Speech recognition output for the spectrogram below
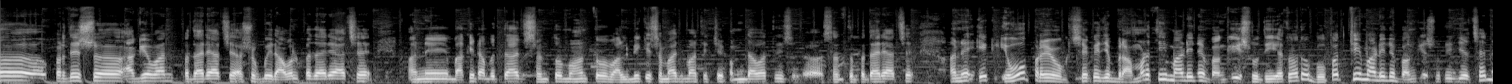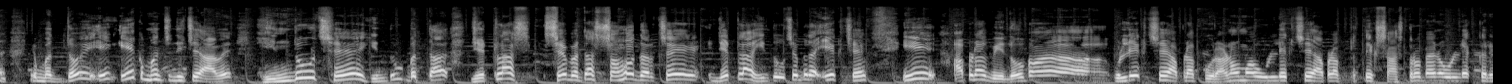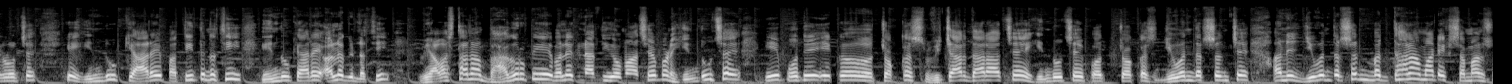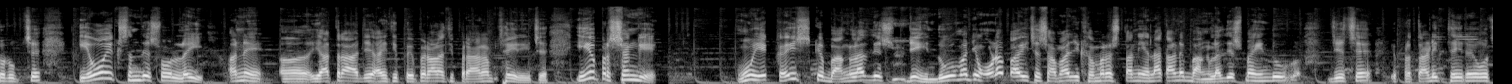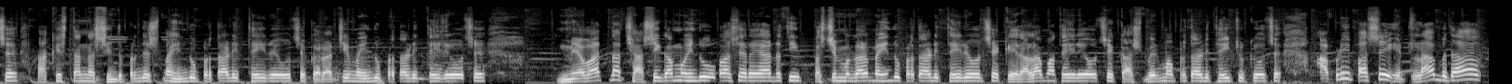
પ્રદેશ આગેવાન પધાર્યા છે, અશોકભાઈ રાવલ પધાર્યા છે અને બાકીના બધા જ સંતો, મહંતો, વાલ્મીકી સમાજમાંથી છે, અમદાવાદથી સંત પધાર્યા છે. અને એક એવો પ્રયોગ છે કે જે બ્રાહ્મણથી માંડીને ભંગી સુધી અથવા તો ભૂપતથી માંડીને ભંગી સુધી જે છે ને એ બધો એક એક મંચ નીચે આવે. હિન્દુ છે, હિન્દુ બધા જેટલા છે બધા સહોદર છે, જેટલા હિન્દુ છે બધા એક છે. એ આપણા વેદોમાં ઉલ્લેખ છે, આપણા પુરાણોમાં ઉલ્લેખ છે, આપણા પ્રત્યેક શાસ્ત્રોમાં એનો ઉલ્લેખ કરેલો છે કે હિન્દુ ક્યારેય પતિત નથી, હિન્દુ ક્યારેય અલગ નથી. વ્યવસ્થાના ભાગરૂપે એ ભલે જ્ઞાતિઓમાં છે, પણ હિન્દુ છે એ પોતે એક ચોક્કસ વિચારધારા છે, હિન્દુ છે ચોક્કસ જીવન દર્શન છે અને જીવન દર્શન બધાના માટે એક સમાન સ્વરૂપ છે એવો એક સંદેશો લઈ અને યાત્રા આજે અહીંથી પેપરાળાથી પ્રારંભ થઈ રહી છે. એ પ્રસંગે હું એક કહીશ કે બાંગ્લાદેશ જે હિન્દુઓમાં જે ઉણપ આવી છે, સામાજિક સમરસતાની, એના કારણે બાંગ્લાદેશમાં હિન્દુ જે છે એ પ્રતાડિત થઈ રહ્યો છે. પાકિસ્તાનના સિંધ પ્રદેશમાં હિન્દુ પ્રતાડિત થઈ રહ્યો છે. કરાચીમાં હિન્દુ પ્રતાડિત થઈ રહ્યો છે. મેવાતના છ્યાસી ગામો હિન્દુઓ પાસે રહ્યા નથી. પશ્ચિમ બંગાળમાં હિન્દુ પ્રતાડિત થઈ રહ્યો છે, કેરાલામાં થઈ રહ્યો છે, કાશ્મીરમાં પ્રતાડિત થઈ ચૂક્યો છે. આપણી પાસે એટલા બધા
